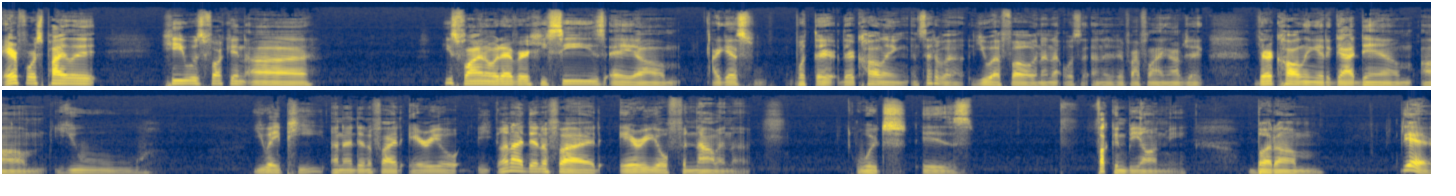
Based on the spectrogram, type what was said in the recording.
Air Force pilot. He was fucking uh he's flying or whatever. He sees a um I guess what they're they're calling instead of a UFO and what's an unidentified flying object, they're calling it a goddamn um U UAP, unidentified aerial unidentified aerial phenomena, which is fucking beyond me. But um yeah,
